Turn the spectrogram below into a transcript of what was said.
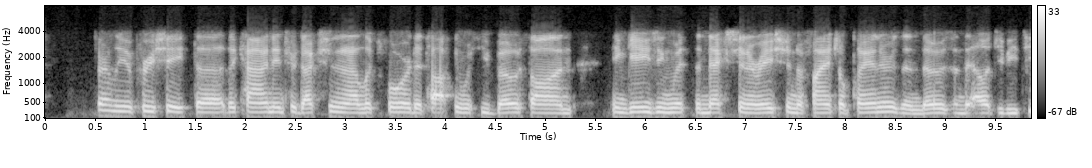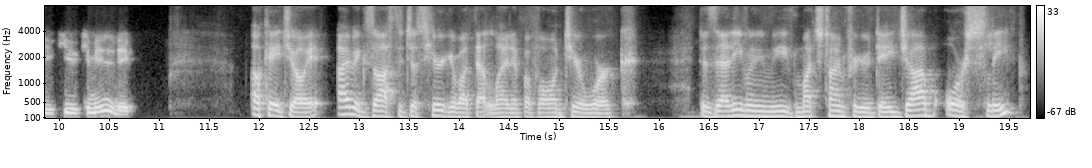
certainly appreciate the, the kind introduction, and I look forward to talking with you both on engaging with the next generation of financial planners and those in the LGBTQ community. Okay, Joey, I'm exhausted just hearing about that lineup of volunteer work. Does that even leave much time for your day job or sleep?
